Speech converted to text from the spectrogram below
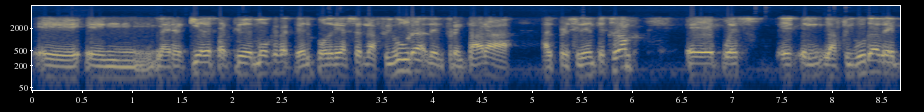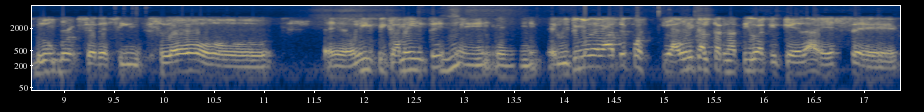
eh, en la jerarquía del Partido Demócrata, que él podría ser la figura de enfrentar a- al presidente Trump, eh, pues el- la figura de Bloomberg se desinfló eh, olímpicamente en, en el último debate, pues la única alternativa que queda es eh,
